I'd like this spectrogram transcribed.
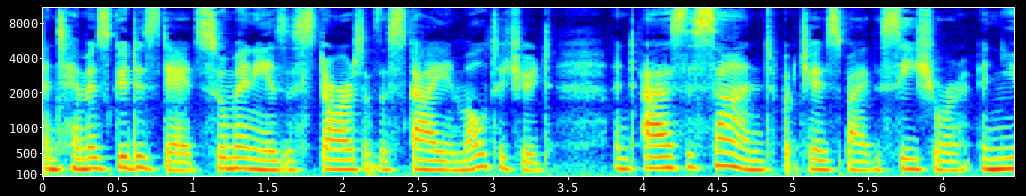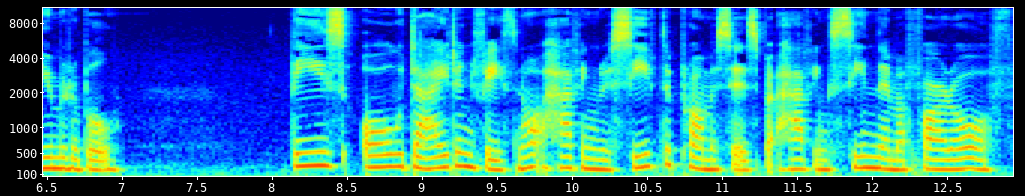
and him as good as dead, so many as the stars of the sky in multitude, and as the sand which is by the seashore, innumerable. These all died in faith, not having received the promises, but having seen them afar off,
